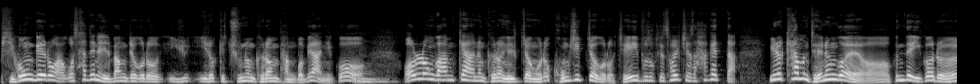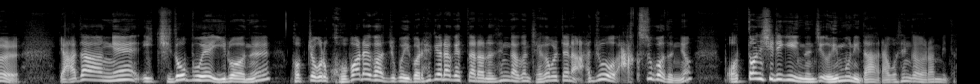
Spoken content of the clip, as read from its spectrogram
비공개로 하고 사진을 일방적으로 이- 이렇게 주는 그런 방법이 아니고 음. 언론과 함께하는 그런 일정으로 공식적으로 제2부속실 설치해서 하겠다 이렇게 하면 되는 거예요. 근데 이거를 야당의 이 지도부의 일원을 법적으로 고발해 가지고 이걸 해결하겠다라는 생각은 제가 볼 때는 아주 악수거든요. 어떤 실익이 있는지 의문이다라고 생각을 합니다.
